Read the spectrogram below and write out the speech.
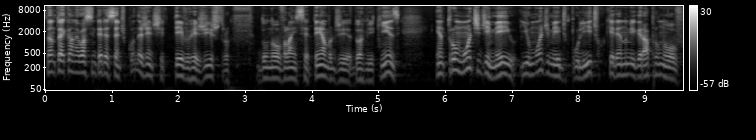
Tanto é que é um negócio interessante. Quando a gente teve o registro do novo lá em setembro de 2015, entrou um monte de e-mail e um monte de e-mail de político querendo migrar para o novo.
